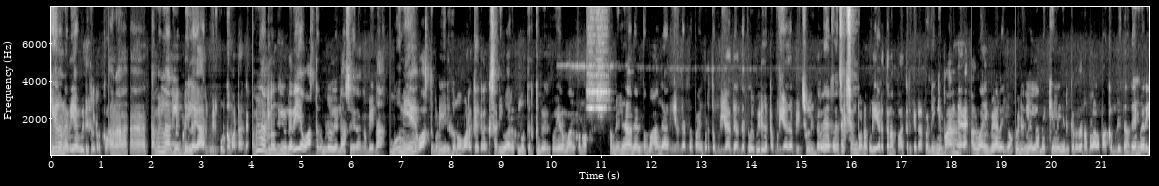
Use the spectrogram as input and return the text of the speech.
கீழே நிறைய வீடுகள் இருக்கும். ஆனா தமிழ்நாட்டில் இப்படி எல்லாம் யாரும் வீடு கொடுக்க மாட்டாங்க. தமிழ்நாட்டில் இருக்க நிறைய வாஸ்து நிபுணர்கள் என்ன செய்யறாங்க அப்படின்னா பூமியே வாஸ்துபடி இருக்கணும். வடக்கு கிழக்கு சரிவா இருக்கணும். தெற்கு பேருக்கு உயரமா இருக்கணும். அப்படி இல்லைன்னா அந்த இடத்த வாங்காதீங்க அந்த இடத்த பயன்படுத்த முடியாது அந்த இடத்துல வீடு கட்ட முடியாது அப்படின்னு சொல்லி நிறைய ரிஜெக்ஷன் பண்ணக்கூடிய இடத்த நான் பார்த்துருக்கேன் பட் இங்க பாருங்க கால்வாய் மேலையும் வீடுகள் எல்லாமே கீழே இருக்கிறத நம்மளால பார்க்க முடியுது. அதே மாதிரி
